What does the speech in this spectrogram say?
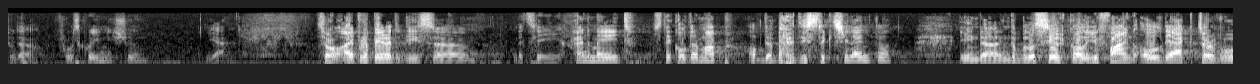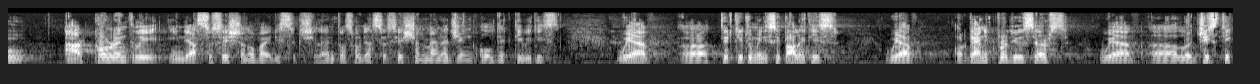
to the full screen issue. Yeah. So I prepared this, uh, let's say, handmade stakeholder map of the Biodistrict Cilento. In the, in the blue circle, you find all the actors who are currently in the Association of Biodistrict Cilento, so the association managing all the activities. We have uh, 32 municipalities, we have organic producers, we have uh, logistic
